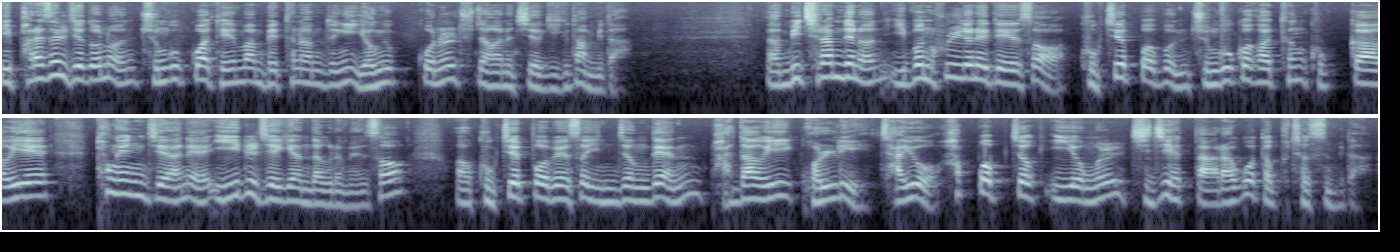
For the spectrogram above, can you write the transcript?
이 파라셀 제도는 중국과 대만, 베트남 등이 영유권을 주장하는 지역이기도 합니다. 아, 미칠함대는 이번 훈련에 대해서 국제법은 중국과 같은 국가의 통행 제한에 이의를 제기한다 그러면서 어, 국제법에서 인정된 바다의 권리, 자유, 합법적 이용을 지지했다라고 덧붙였습니다.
